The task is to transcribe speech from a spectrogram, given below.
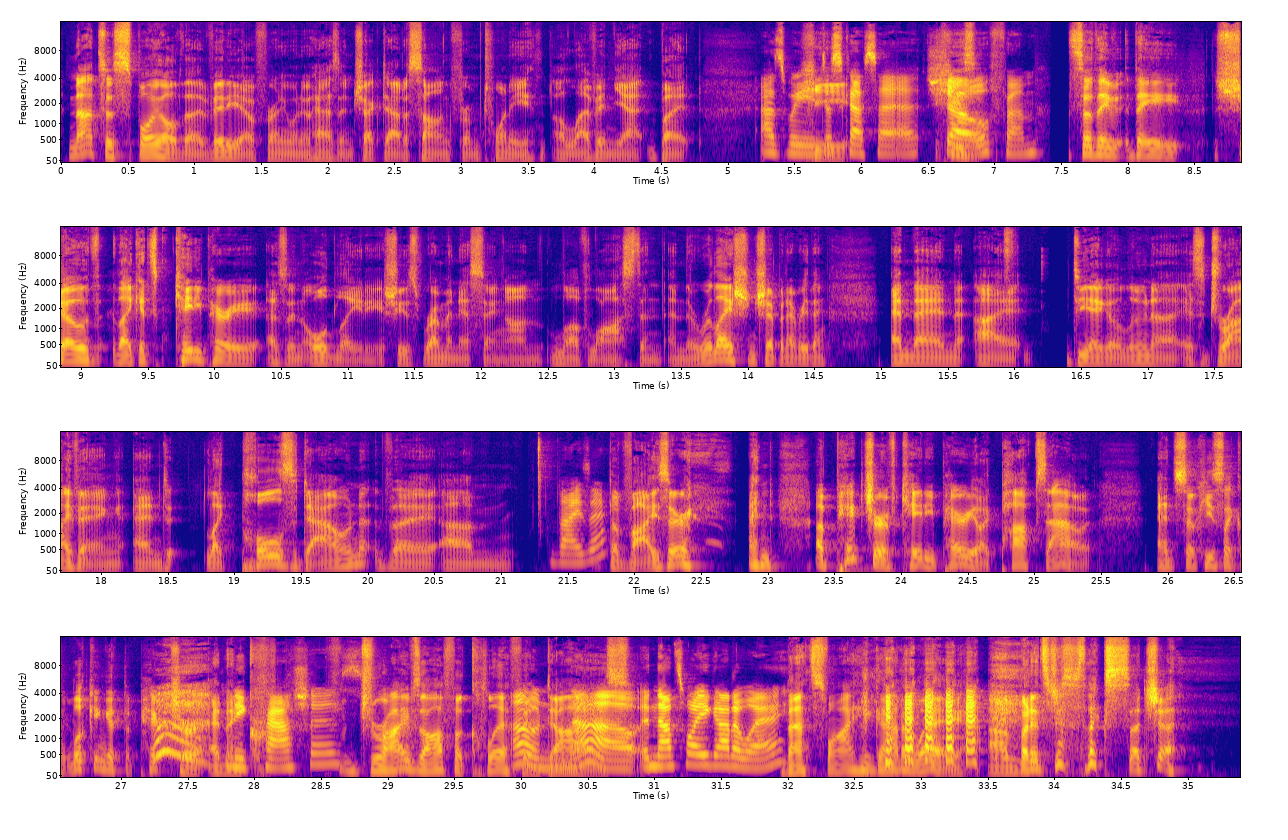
Not to spoil the video for anyone who hasn't checked out a song from 2011 yet, but as we He- discuss a show from. So they they show like it's Katy Perry as an old lady. She's reminiscing on Love Lost and, and their relationship and everything. And then uh, Diego Luna is driving and like pulls down the um Visor? the visor and a picture of Katy Perry like pops out. And so he's like looking at the picture and and then he cr- crashes? drives off a cliff Oh, and dies. no. And that's why he got away? That's why he got away. um, but it's just like such a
